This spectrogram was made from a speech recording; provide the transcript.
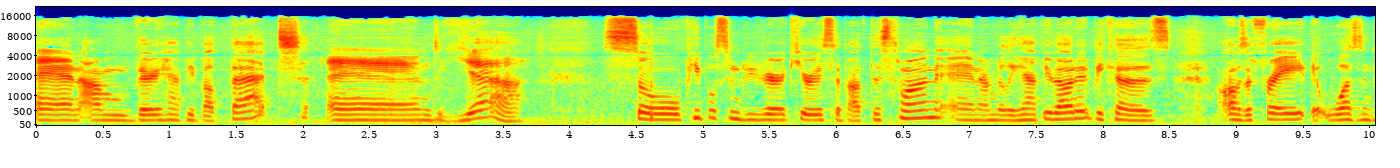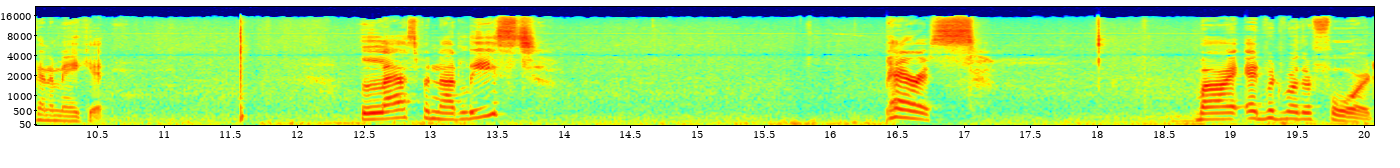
and I'm very happy about that and yeah. So people seem to be very curious about this one and I'm really happy about it because I was afraid it wasn't gonna make it. Last but not least Paris by Edward Rutherfurd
